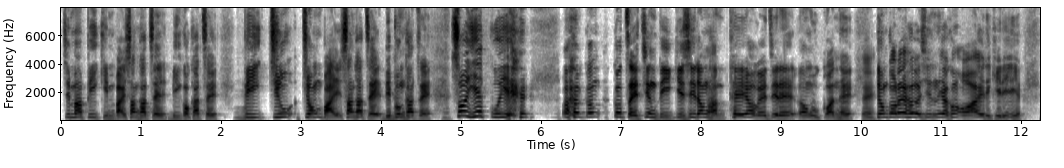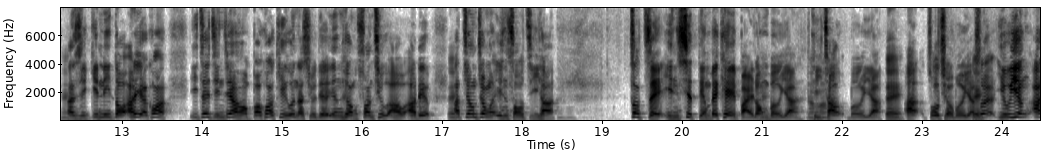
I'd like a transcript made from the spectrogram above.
即马比金牌送较济，美国较济，比奖奖牌送较济，日本较济，所以迄规个。我讲国际政治其实拢含体育的即个拢有关系。中国咧好的时阵，你也看哇，一直去哩。但是今年度啊，你也看，伊这真正吼，包括气氛也受到影响，选手也有压力，啊，种种的因素之下，足侪因设定要去的牌拢无呀，体操无呀，对。啊，足球无呀，所以游泳啊，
